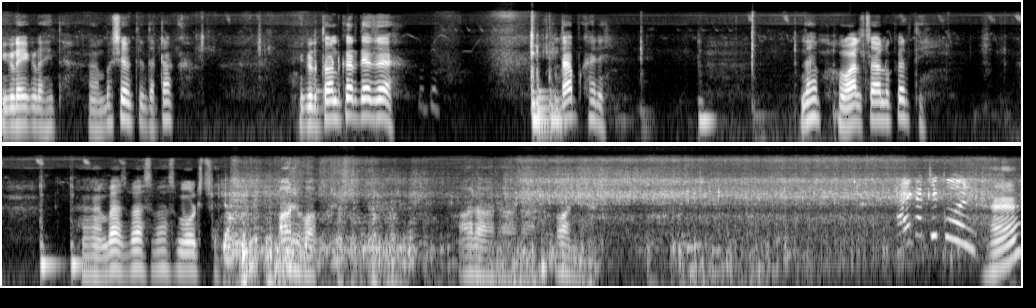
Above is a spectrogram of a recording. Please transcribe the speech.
इकडं इकडं इथं. हां बसव तिथं टाक. इकडं तोंड कर त्याचं. दाब खाली. दाब वाल चालू करते हां बस बस बस मोडचे. अरे बाप अरे अरे अरे पाणी आहे हां?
